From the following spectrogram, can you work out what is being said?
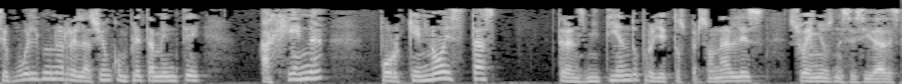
se vuelve una relación completamente ajena porque no estás transmitiendo proyectos personales, sueños, necesidades.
